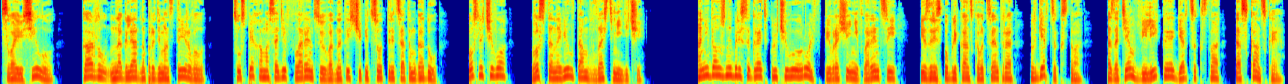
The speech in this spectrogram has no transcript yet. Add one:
Свою силу Карл наглядно продемонстрировал, с успехом осадив Флоренцию в 1530 году, после чего восстановил там власть Медичи. Они должны были сыграть ключевую роль в превращении Флоренции из республиканского центра в герцогство, а затем в Великое герцогство Тосканское.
